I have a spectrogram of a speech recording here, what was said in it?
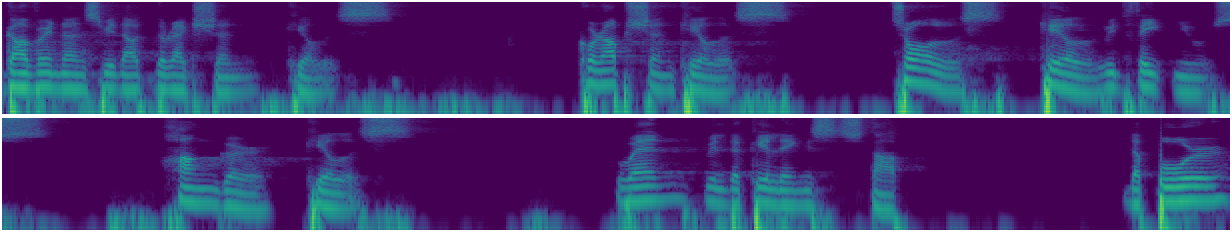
Governance without direction kills. Corruption kills. Trolls kill with fake news. Hunger kills. When will the killings stop? The poor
